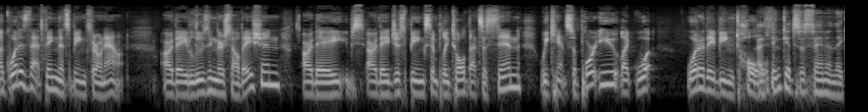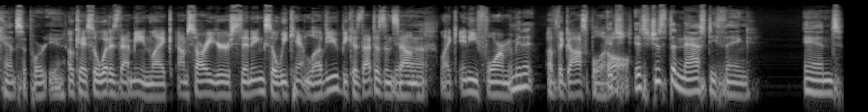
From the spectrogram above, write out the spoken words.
Like, what is that thing that's being thrown out? Are they losing their salvation? Are they are they just being simply told that's a sin? We can't support you. Like, what what are they being told? I think it's a sin and they can't support you. Okay, so what does that mean? Like, I'm sorry you're sinning, so we can't love you because that doesn't Yeah. sound like any form I mean, it- of the gospel at it's, all. It's just a nasty thing. And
